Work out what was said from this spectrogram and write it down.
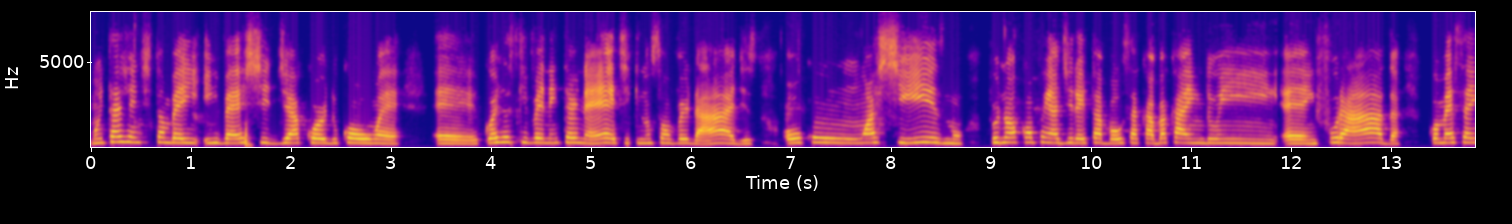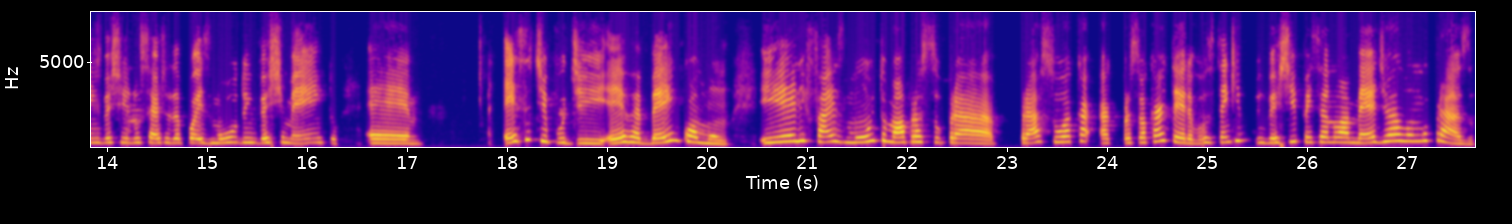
Muita gente também investe de acordo com é, é, coisas que vem na internet, que não são verdades, ou com um achismo, por não acompanhar direito a bolsa, acaba caindo em, é, em furada, começa a investir no certo, depois muda o investimento. É, esse tipo de erro é bem comum e ele faz muito mal para para sua, para sua carteira. Você tem que investir pensando a médio e a longo prazo.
